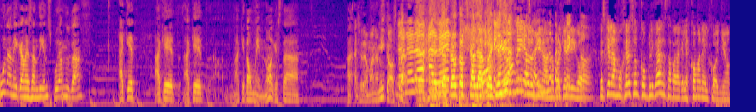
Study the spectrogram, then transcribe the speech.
una mica més endins podem notar aquest, aquest, aquest, aquest augment, no? Aquesta... Ajudeu-me una mica, ostres. No, no, no, que Albert. esteu tots callats No, aquí. Yo estoy lo está alucinando porque perfecto. digo, es que las mujeres son complicadas hasta para que les coman el coño.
